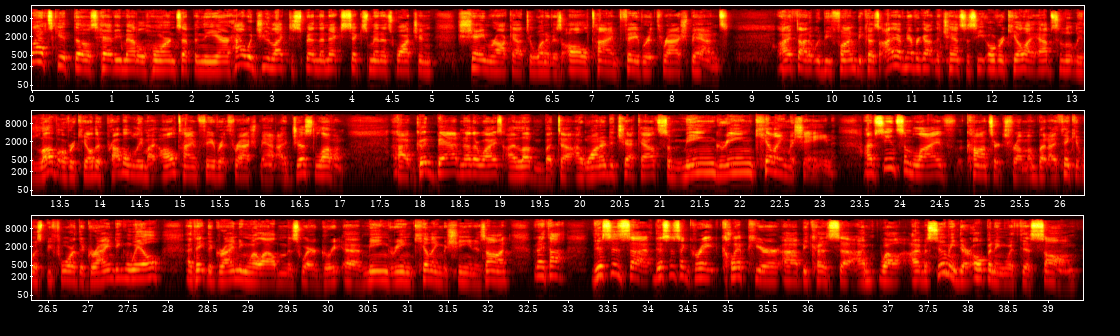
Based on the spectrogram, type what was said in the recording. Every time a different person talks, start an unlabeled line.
Let's get those heavy metal horns up in the air. How would you like to spend the next six minutes watching Shane rock out to one of his all-time favorite thrash bands? I thought it would be fun because I have never gotten the chance to see Overkill. I absolutely love Overkill. They're probably my all-time favorite thrash band. I just love them. Uh, good, bad, and otherwise, I love them. But uh, I wanted to check out some Mean Green Killing Machine. I've seen some live concerts from them, but I think it was before the Grinding Wheel. I think the Grinding Wheel album is where uh, Mean Green Killing Machine is on. But I thought this is uh, this is a great clip here uh, because uh, I'm well, I'm assuming they're opening with this song.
